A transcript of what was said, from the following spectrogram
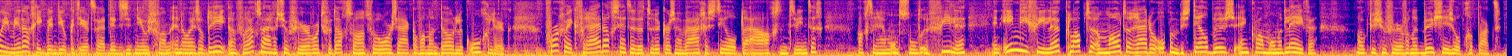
Goedemiddag, ik ben Dielke Teertra. Dit is het nieuws van NOS op 3. Een vrachtwagenchauffeur wordt verdacht van het veroorzaken van een dodelijk ongeluk. Vorige week vrijdag zetten de truckers een wagen stil op de A28. Achter hem ontstond een file. En in die file klapte een motorrijder op een bestelbus en kwam om het leven. Ook de chauffeur van het busje is opgepakt.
